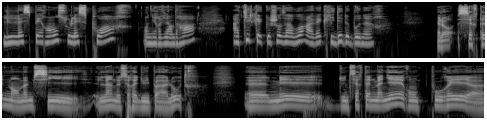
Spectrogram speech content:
L'espérance ou l'espoir, on y reviendra, a-t-il quelque chose à voir avec l'idée de bonheur? Alors certainement, même si l'un ne se réduit pas à l'autre, euh, mais d'une certaine manière, on pourrait euh,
